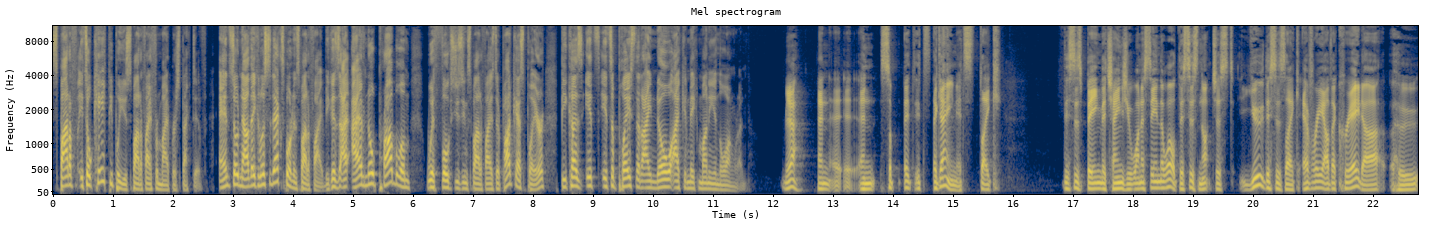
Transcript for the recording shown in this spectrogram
Spotify, it's okay if people use Spotify from my perspective. And so now they can listen to Exponent in Spotify because I, I, have no problem with folks using Spotify as their podcast player because it's it's a place that I know I can make money in the long run. Yeah, and and so it, it's again, it's like this is being the change you want to see in the world. This is not just you. This is like every other creator who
